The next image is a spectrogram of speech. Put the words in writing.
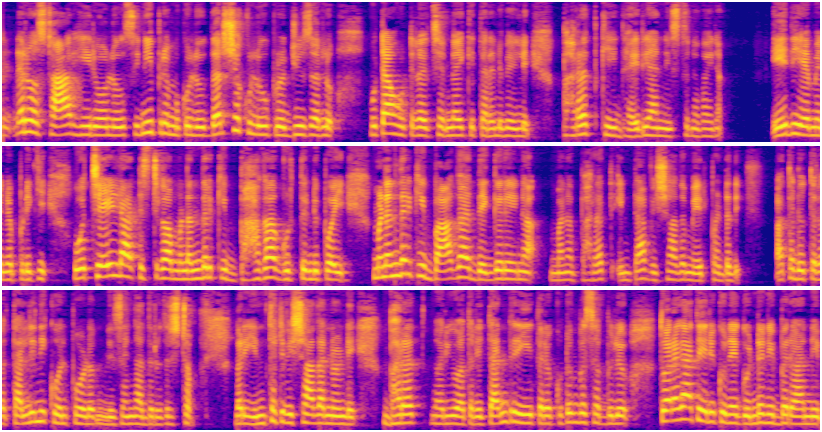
ఎందరో స్టార్ హీరోలు సినీ ప్రముఖులు దర్శకులు ప్రొడ్యూసర్లు హుటాహుటిన చెన్నైకి తరలి వెళ్ళి భరత్కి ధైర్యాన్ని ఇస్తున్నవైన ఏది ఏమైనప్పటికీ ఓ చైల్డ్ ఆర్టిస్ట్గా మనందరికీ బాగా గుర్తుండిపోయి మనందరికీ బాగా దగ్గరైన మన భరత్ ఇంత విషాదం ఏర్పడ్డది. అతడు తన తల్లిని కోల్పోవడం నిజంగా దురదృష్టం. మరి ఇంతటి విషాదం నుండి భరత్ మరియు అతని తండ్రి ఇతర కుటుంబ సభ్యులు త్వరగా తేరుకునే గుండె నిబ్బరాన్ని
